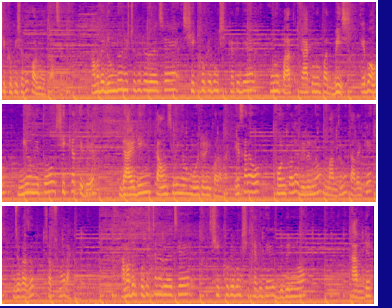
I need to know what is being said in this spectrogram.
শিক্ষক হিসেবে কর্মরত আছেন। আমাদের ডুমডু ইনস্টিটিউটে রয়েছে শিক্ষক এবং শিক্ষার্থীদের অনুপাত এক, অনুপাত বিশ এবং নিয়মিত শিক্ষার্থীদের গাইডিং কাউন্সিলিং এবং মনিটরিং করা হয়। এছাড়াও ফোন কলে বিভিন্ন মাধ্যমে তাদেরকে যোগাযোগ সবসময় রাখা হয়। আমাদের প্রতিষ্ঠানে রয়েছে শিক্ষক এবং শিক্ষার্থীদের বিভিন্ন আপডেট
